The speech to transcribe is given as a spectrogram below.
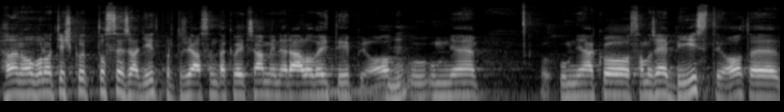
Hele, no, ono těžko to seřadit, protože já jsem takový třeba minerálový typ, jo. Mm-hmm. U, u, mě u mě jako samozřejmě Beast, jo, to, je,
